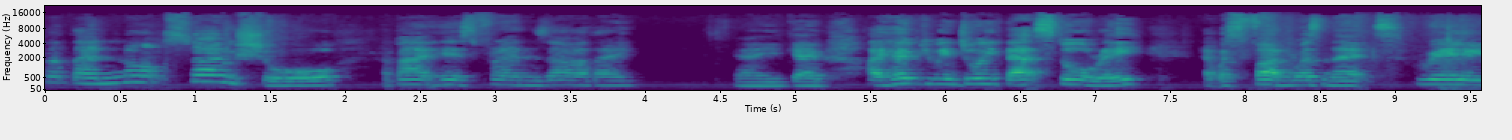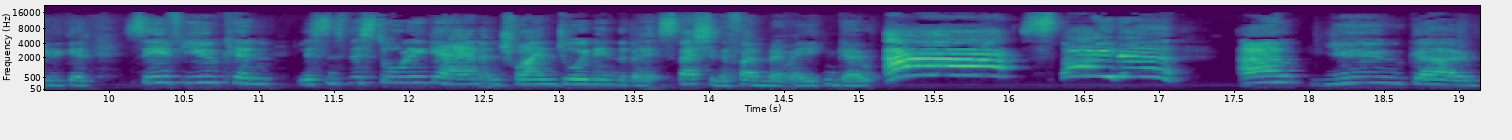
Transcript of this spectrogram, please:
but they're not so sure about his friends, are they? There you go. I hope you enjoyed that story. That was fun, wasn't it? Really, really good. See if you can listen to this story again and try and join in the bit, especially the fun bit where you can go, ah, spider, out you go.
